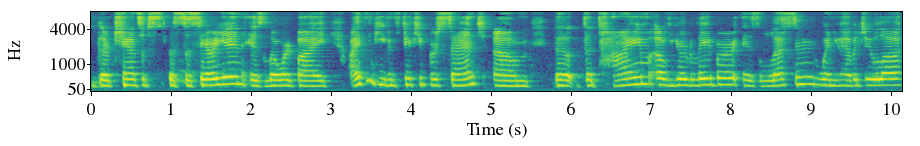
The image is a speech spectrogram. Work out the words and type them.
their chance of a cesarean is lowered by, I think, even 50%. Um, the, the time of your labor is lessened when you have a doula.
